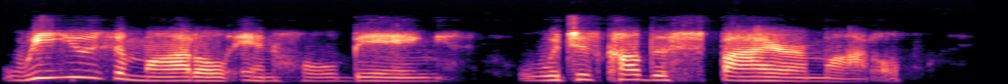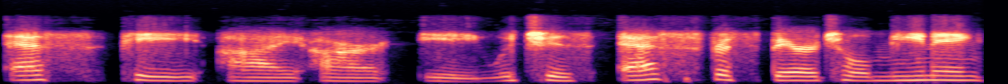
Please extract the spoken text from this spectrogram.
We use a model in whole being which is called the SPIRE model. S P I R E, which is S for spiritual meaning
